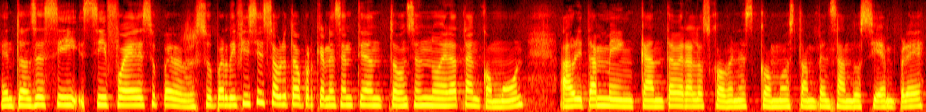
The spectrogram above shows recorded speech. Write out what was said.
Entonces sí, sí fue súper, súper difícil, sobre todo porque en ese entonces no era tan común. Ahorita me encanta ver a los jóvenes cómo están pensando siempre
